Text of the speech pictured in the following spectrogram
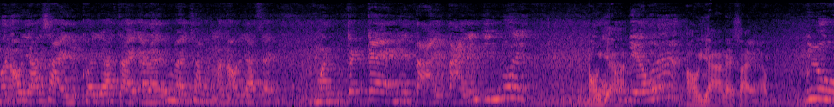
มันเอายาใส่คอยยาใส่อะไรก็ไม่ช่างมันเอายาใส่ มันจะแกล้งให้ตายตายจริงๆด้วยเอายาคนเดียวอะเอายาอะไรใส่ครับ ไม่รู้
